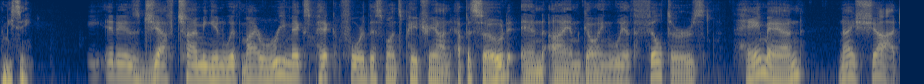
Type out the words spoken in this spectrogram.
Let me see. It is Jeff chiming in with my remix pick for this month's Patreon episode, and I am going with Filter's. Hey man, nice shot.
